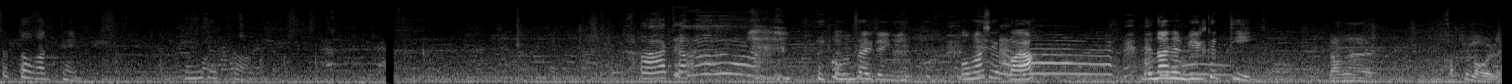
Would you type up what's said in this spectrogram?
햄스터 같아. 햄스터. 아자 몸살쟁이. 뭐 마실 거야? 누나는 밀크티. 나는 커피 먹을래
